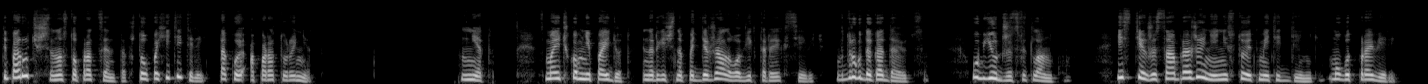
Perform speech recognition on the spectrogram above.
Ты поручишься на сто процентов, что у похитителей такой аппаратуры нет?» «Нет, с маячком не пойдет», — энергично поддержал его Виктор Алексеевич. «Вдруг догадаются. Убьют же Светланку. Из тех же соображений не стоит метить деньги, могут проверить.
